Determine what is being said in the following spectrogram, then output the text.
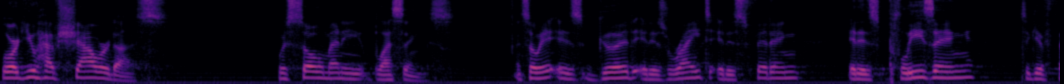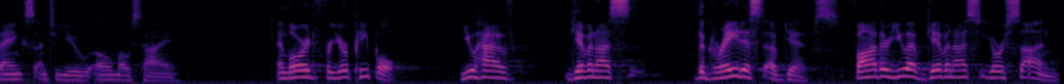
Lord, you have showered us with so many blessings. And so it is good, it is right, it is fitting, it is pleasing to give thanks unto you, O Most High. And Lord, for your people, you have given us the greatest of gifts. Father, you have given us your Son.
